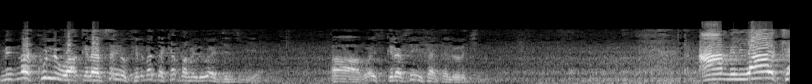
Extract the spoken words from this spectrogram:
midna kulli waa khilaafsany oo kelimada ka dambayda waa jasmiya waa iskhilaafsan yihiin caamilyaalka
